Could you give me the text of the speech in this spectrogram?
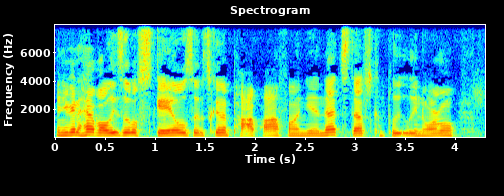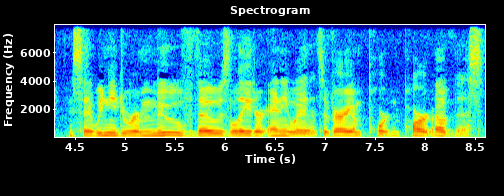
and you're going to have all these little scales that it's going to pop off on you and that stuff's completely normal. I said we need to remove those later anyway. That's a very important part of this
